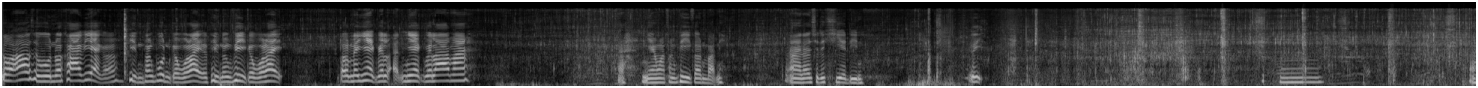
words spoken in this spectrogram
ก็เอาสมมุติว่าค่าเวียกอะทิ่มทางพุ่นก็บ่ได้ทิ่มทางพี่ก็บ่ได้ต้องได้แยกเวลาแยกเวลามาอะแยกมาทางพี่ก่อนบัดนี้อ่าแล้วสิได้เคลียร์ดินเอ้ยอืมอะ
